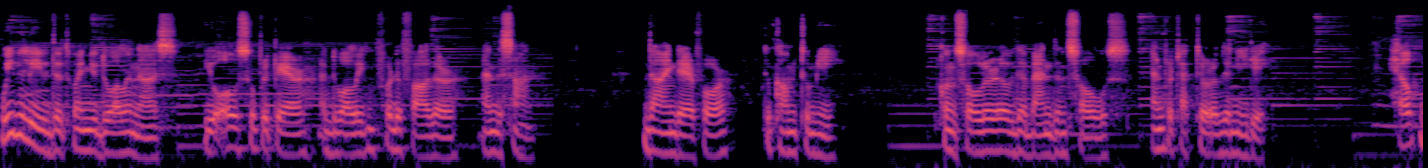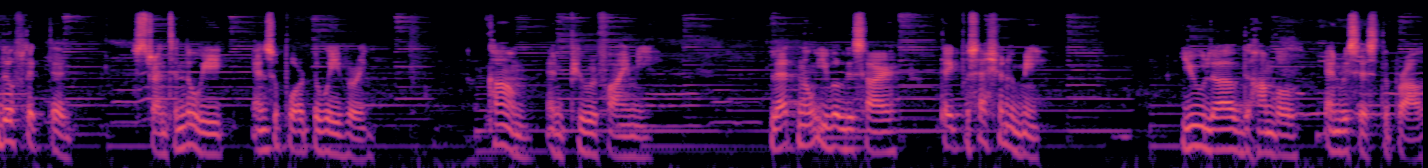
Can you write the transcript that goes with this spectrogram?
We believe that when you dwell in us, you also prepare a dwelling for the Father and the Son. Deign, therefore, to come to me, consoler of the abandoned souls and protector of the needy. Help the afflicted, strengthen the weak, and support the wavering. Come and purify me. Let no evil desire take possession of me. You love the humble and resist the proud.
